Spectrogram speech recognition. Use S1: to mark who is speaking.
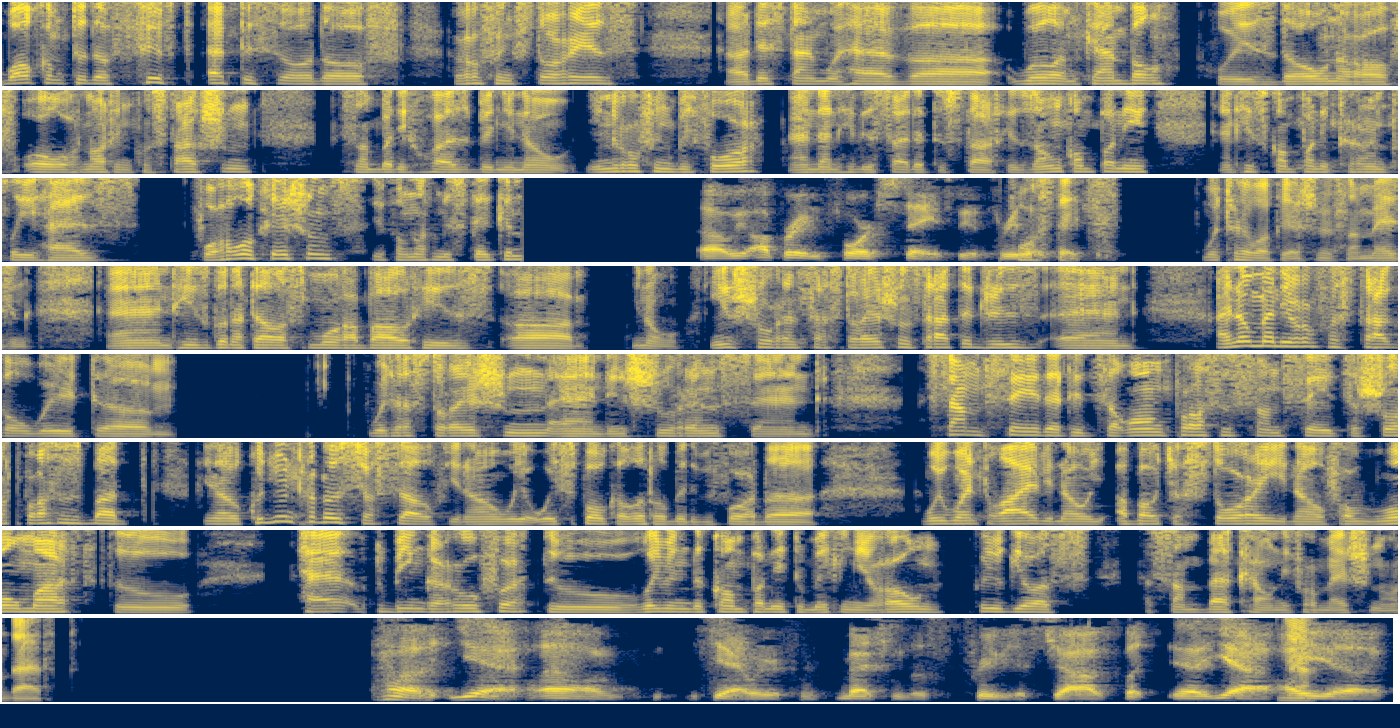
S1: welcome to the fifth episode of Roofing Stories. Uh, this time we have uh, William Campbell, who is the owner of All or Nothing Construction, somebody who has been, you know, in roofing before, and then he decided to start his own company, and his company currently has four locations, if I'm not mistaken.
S2: Uh, we operate in four states. We have three.
S1: Four
S2: locations.
S1: states with three locations, amazing. And he's gonna tell us more about his, uh, you know, insurance restoration strategies. And I know many roofers struggle with um, with restoration and insurance and some say that it's a long process some say it's a short process but you know could you introduce yourself? You know we, we spoke a little bit before the we went live you know about your story you know from walmart to have, to being a roofer to leaving the company to making your own. Could you give us some background information on that?
S2: Uh, yeah um, yeah we mentioned those previous jobs but uh, yeah, yeah, i uh,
